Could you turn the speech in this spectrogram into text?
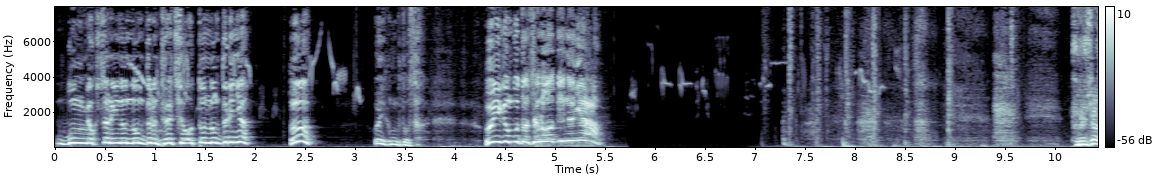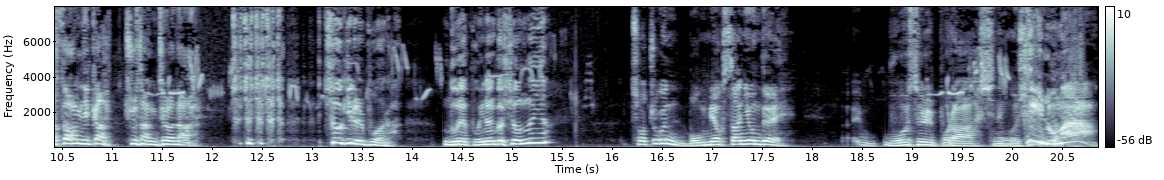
목멱산에 있는 놈들은 대체 어떤 놈들이냐? 어? 의금부도사, 의금부도사는 어디 있느냐? 부르셨사옵니까, 주상 전하? 저, 저, 저, 저, 저, 저기를 보아라. 눈에 보이는 것이 없느냐? 저쪽은 목멱산이온데 무엇을 보라 하시는 것이? 이놈아!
